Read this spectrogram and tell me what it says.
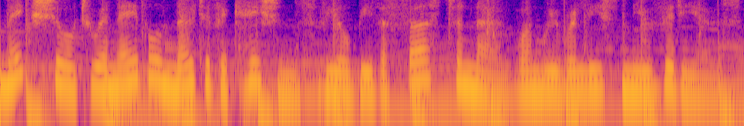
Make sure to enable notifications so you'll be the first to know when we release new videos.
